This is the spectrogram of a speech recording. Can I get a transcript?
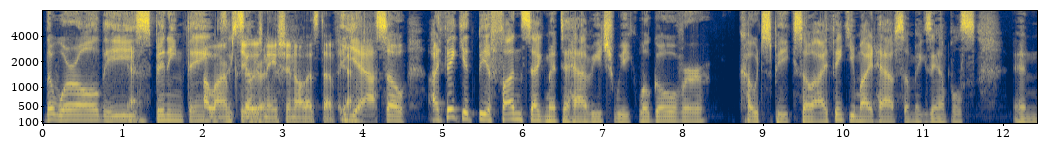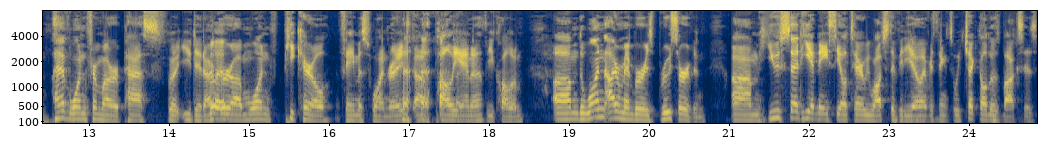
the world. He's Yeah. spinning things. Alarm et cetera. Steelers Nation, all that stuff. Yeah. Yeah. So I think it'd be a fun segment to have each week. We'll go over coach speak. So I think you might have some examples. And I have one from our past, what you did. I remember um, one Pete Carroll, famous one, right? Uh, Pollyanna, you call him. Um, the one I remember is Bruce Irvin. Um, you said he had an ACL tear. We watched the video, everything. So we checked all those boxes.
